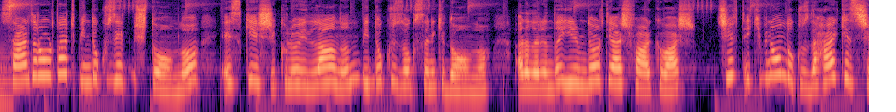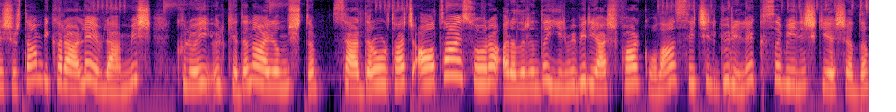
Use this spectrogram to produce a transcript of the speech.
Serdar Ortaç Kıvanç 1970 doğumlu, eski eşi Chloe Lan'ın 1992 doğumlu. Aralarında 24 yaş farkı var. Çift 2019'da herkesi şaşırtan bir kararla evlenmiş, Chloe ülkeden ayrılmıştı. Serdar Ortaç 6 ay sonra aralarında 21 yaş fark olan Seçil Gür ile kısa bir ilişki yaşadı.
